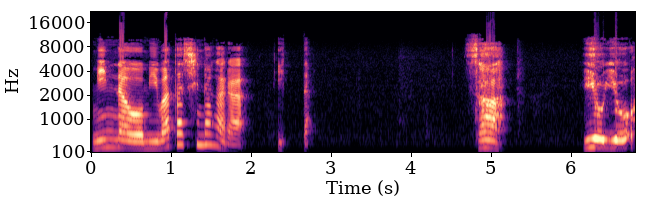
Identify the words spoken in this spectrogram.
みんなを見渡しながら言った。さあ、いよいよ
